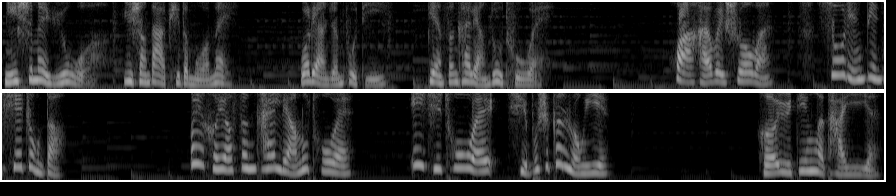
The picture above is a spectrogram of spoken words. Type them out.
倪师妹与我遇上大批的魔魅，我两人不敌，便分开两路突围。话还未说完。苏玲便切中道：“为何要分开两路突围？一起突围岂不是更容易？”何玉盯了他一眼，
